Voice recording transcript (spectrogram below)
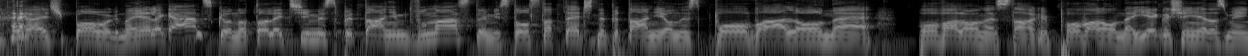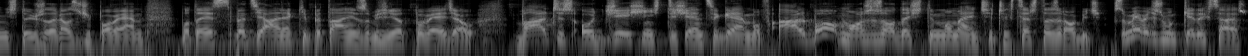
Trochę ci pomógł, no i elegancko, no to lecimy z pytaniem 12. Jest to ostateczne pytanie, ono jest powalone. Powalone, stary, powalone. Jego się nie da zmienić, to już od razu ci powiem, bo to jest specjalnie takie pytanie, żebyś nie odpowiedział. Walczysz o 10 tysięcy gemów, albo możesz odejść w tym momencie, czy chcesz to zrobić. W sumie będziesz mógł kiedy chcesz.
